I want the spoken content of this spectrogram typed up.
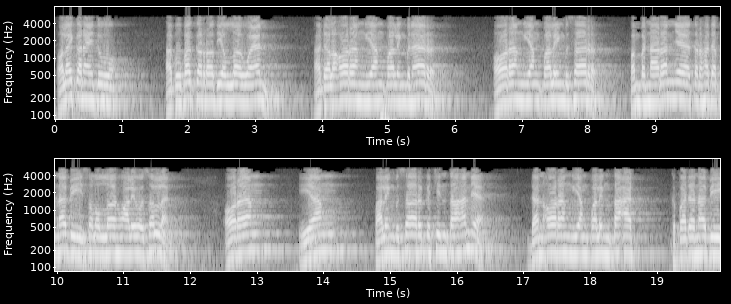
Oleh karena itu Abu Bakar radhiyallahu an adalah orang yang paling benar, orang yang paling besar pembenarannya terhadap Nabi sallallahu alaihi wasallam. Orang yang paling besar kecintaannya dan orang yang paling taat kepada Nabi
